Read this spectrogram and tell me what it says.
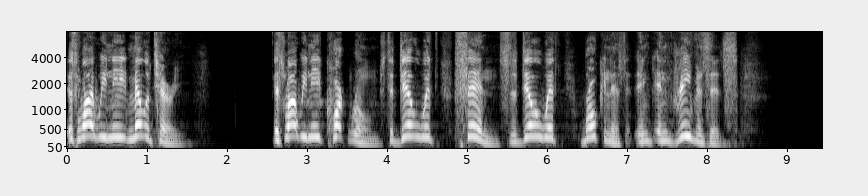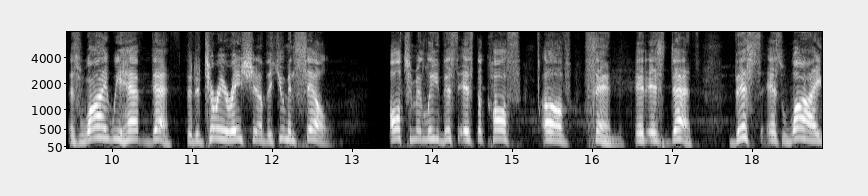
It's why we need military. It's why we need courtrooms to deal with sins, to deal with brokenness and, and grievances. It's why we have death, the deterioration of the human cell. Ultimately, this is the cost of sin. It is death. This is why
